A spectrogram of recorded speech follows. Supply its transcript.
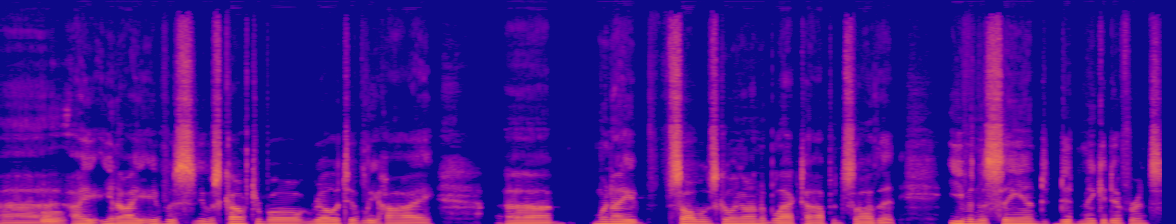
Uh, Mm, I, you know, I it was it was comfortable, relatively high. Uh, when I saw what was going on the blacktop and saw that even the sand didn't make a difference,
